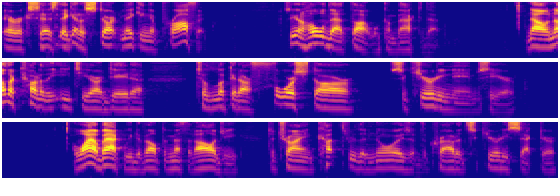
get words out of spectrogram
Eric says, they got to start making a profit. So you're going to hold that thought. We'll come back to that. Now, another cut of the ETR data to look at our four-star security names here. A while back, we developed a methodology to try and cut through the noise of the crowded security sector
